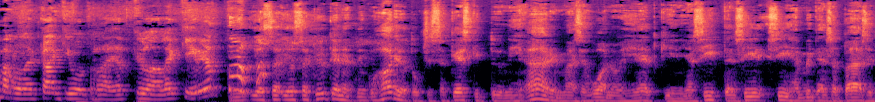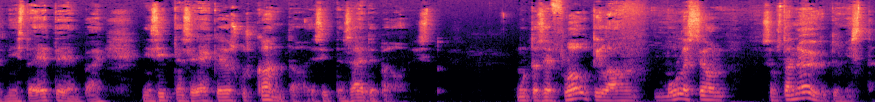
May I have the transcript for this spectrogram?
mä luulen, että kaikki ultraajat kyllä allekirjoittaa. Jos sä, jos sä kykenet niin harjoituksissa keskittyä niihin äärimmäisen huonoihin hetkiin ja sitten si- siihen, miten sä pääset niistä eteenpäin, niin sitten se ehkä joskus kantaa ja sitten sä et epäonnistu. Mutta se flow-tila on, mulle se on semmoista nöyrtymistä.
